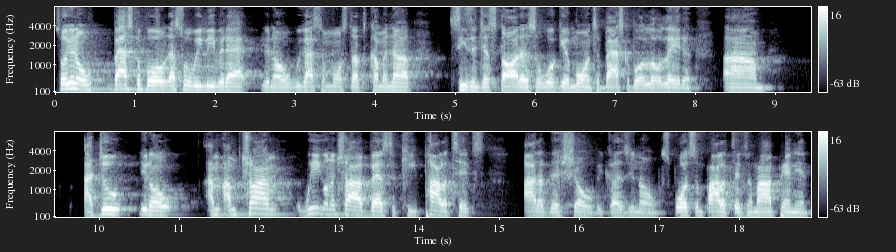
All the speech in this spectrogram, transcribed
So you know, basketball. That's where we leave it at. You know, we got some more stuff coming up. Season just started, so we'll get more into basketball a little later. Um, I do. You know, I'm. I'm trying. We're gonna try our best to keep politics out of this show because you know, sports and politics, in my opinion,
